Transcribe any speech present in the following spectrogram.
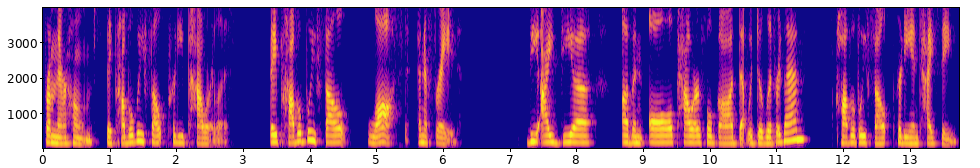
from their homes. They probably felt pretty powerless. They probably felt lost and afraid. The idea of an all powerful God that would deliver them probably felt pretty enticing.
